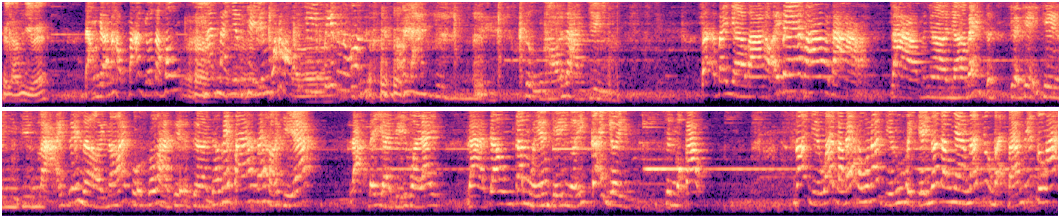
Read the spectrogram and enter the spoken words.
cái làm gì bé? Đặng giờ nó học báo chỗ tao hứng À. anh mà nhiều chuyện quá hỏi chi không biết nữa. Đừng hỏi làm gì. B- bây giờ bà hỏi bé đó là là nhờ nhờ bé chị truyền truyền lại cái lời nói của của bà chị, cho bé ba bé hỏi chị á. Là bây giờ chị vào đây là trong tâm nguyện chị nghĩ cái gì? Xin một câu. Nói nhiều quá là bé không có nói chuyện với chị nói đâu nha nói chứ bạn bạn biết luôn á.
